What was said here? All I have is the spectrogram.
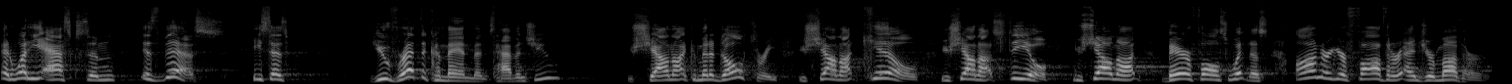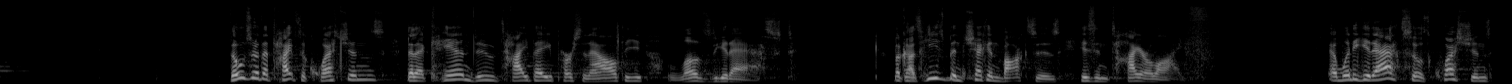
And what he asks him is this He says, You've read the commandments, haven't you? You shall not commit adultery. You shall not kill. You shall not steal. You shall not bear false witness. Honor your father and your mother. Those are the types of questions that a can do type A personality loves to get asked because he's been checking boxes his entire life. And when he gets asked those questions,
